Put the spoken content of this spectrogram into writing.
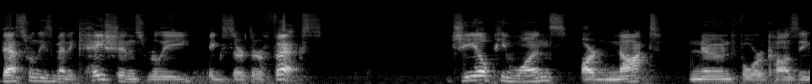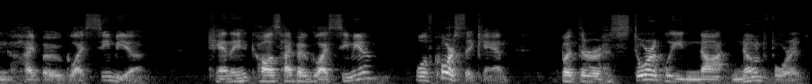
that's when these medications really exert their effects. GLP-1s are not known for causing hypoglycemia. Can they cause hypoglycemia? Well, of course they can, but they're historically not known for it.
